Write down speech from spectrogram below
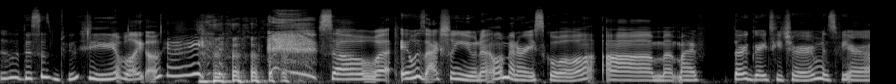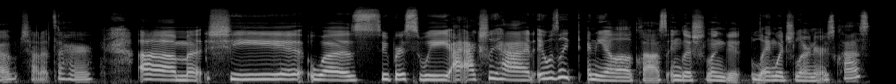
ooh, this is bougie. I'm like, okay. so uh, it was actually Una Elementary School. Um, my third grade teacher, Ms. Vieira, shout out to her. Um, she was super sweet. I actually had, it was like an ELL class, English Language Learners class.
